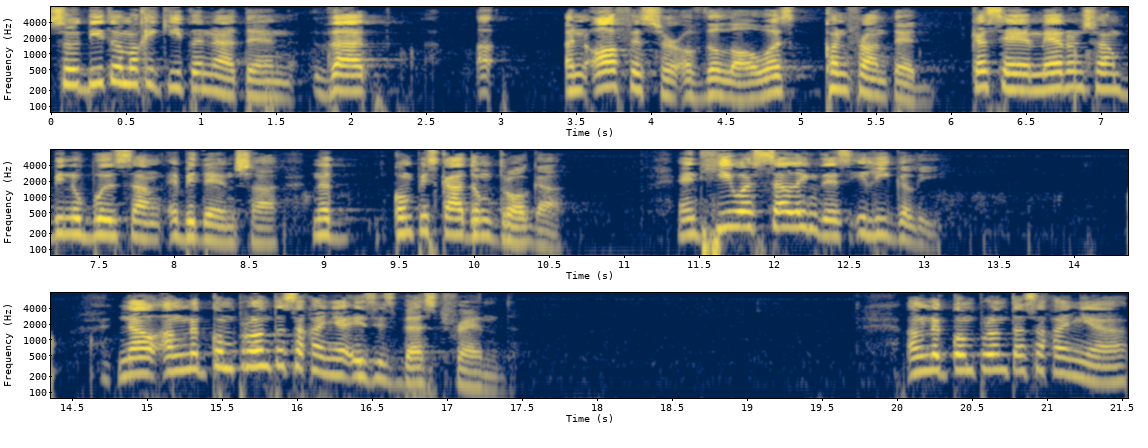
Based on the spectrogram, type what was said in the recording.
So dito makikita natin that uh, an officer of the law was confronted kasi meron siyang binubulsang ebidensya na kumpiskadong droga. And he was selling this illegally. Now, ang nagkompronta sa kanya is his best friend. Ang nagkompronta sa kanya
